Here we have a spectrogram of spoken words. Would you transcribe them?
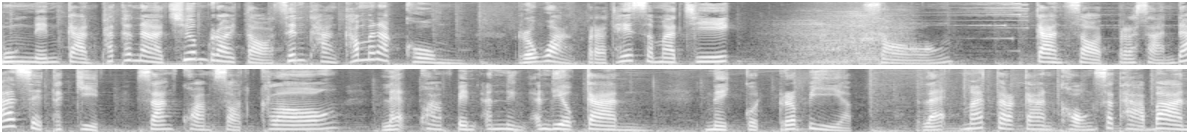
มุ่งเน้นการพัฒนาเชื่อมรอยต่อเส้นทางคมนาคม ระหว่างประเทศสมาชิก 2. การสอดประสานด้านเศรษฐกิจ สร้างความสอดคล้อง และความเป็นอันหนึ่งอันเดียวกัน ในกฎระเบียบ และมาตรการของสถาบัน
